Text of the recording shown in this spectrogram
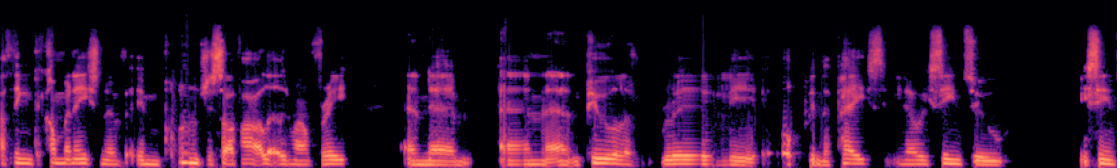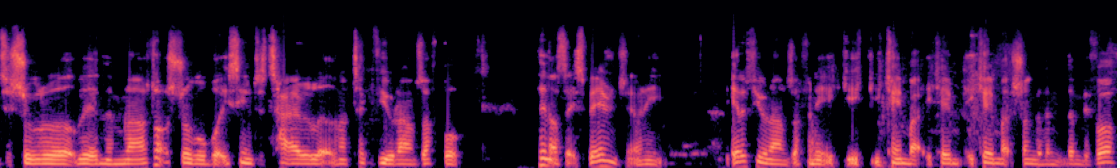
I think a combination of him punching himself out a little in round three, and um, and and Pulev have really up in the pace. You know, he seemed to he seemed to struggle a little bit in them rounds. Not struggle, but he seemed to tire a little and I've take a few rounds off. But I think that's the experience, you know. And he, he had a few rounds off and he, he, he came back. He came he came back stronger than, than before.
